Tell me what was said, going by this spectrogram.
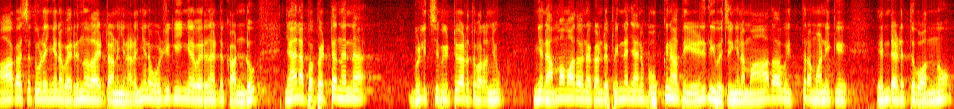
ആകാശത്തൂടെ ഇങ്ങനെ വരുന്നതായിട്ടാണ് ഇങ്ങനെ ഇങ്ങനെ ഒഴുകി ഇങ്ങനെ വരുന്നതായിട്ട് കണ്ടു. ഞാൻ അപ്പോൾ പെട്ടെന്ന് തന്നെ വിളിച്ച് വീട്ടുകാരത്ത് പറഞ്ഞു. ഇങ്ങനെ അമ്മ മാതാവിനെ കണ്ടു. പിന്നെ ഞാൻ ബുക്കിനകത്ത് എഴുതി വെച്ചു. ഇങ്ങനെ മാതാവ് ഇത്ര മണിക്ക് എന്റെ അടുത്ത് വന്നു.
